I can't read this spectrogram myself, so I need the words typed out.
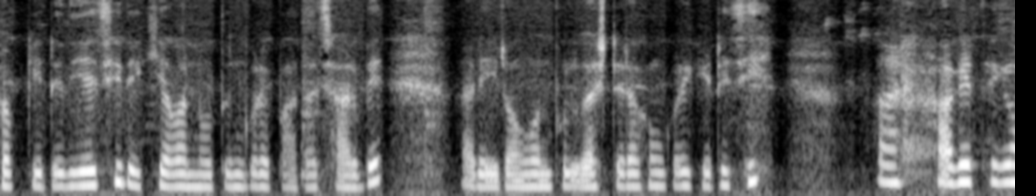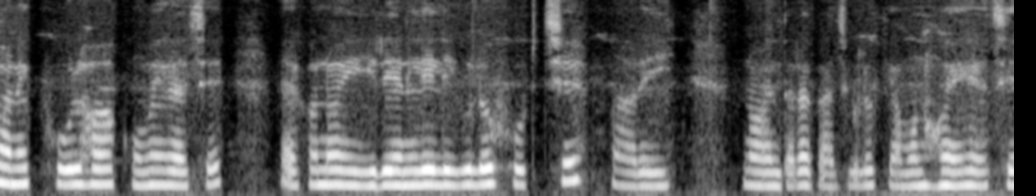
সব কেটে দিয়েছি। দেখি আবার নতুন করে পাতা ছাড়বে। আর এই রঙন ফুল গাছটা এরকম করে কেটেছি। আর আগের থেকে অনেক ফুল হওয়া কমে গেছে। এখন ওই রেন লিলিগুলো ফুটছে আর এই নয়নতারা গাছগুলো কেমন হয়ে গেছে,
